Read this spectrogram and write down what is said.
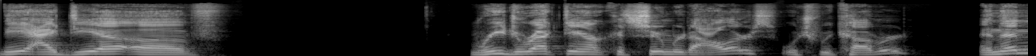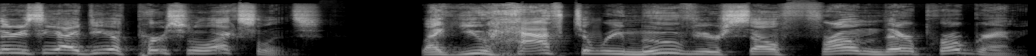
the idea of redirecting our consumer dollars, which we covered. And then there's the idea of personal excellence. Like you have to remove yourself from their programming.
